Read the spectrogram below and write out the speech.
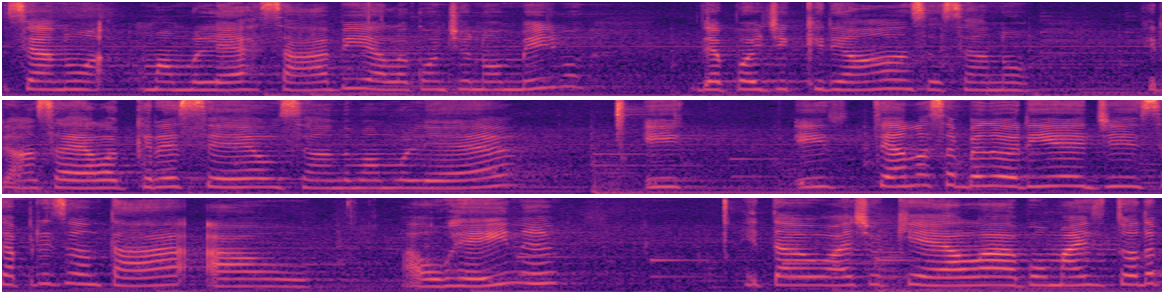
sendo uma mulher sábia, ela continuou mesmo depois de criança, sendo criança, ela cresceu sendo uma mulher e, e tendo a sabedoria de se apresentar ao, ao rei, né? Então eu acho que ela, por mais toda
